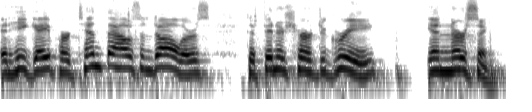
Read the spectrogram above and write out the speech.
and he gave her $10,000 to finish her degree in nursing.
